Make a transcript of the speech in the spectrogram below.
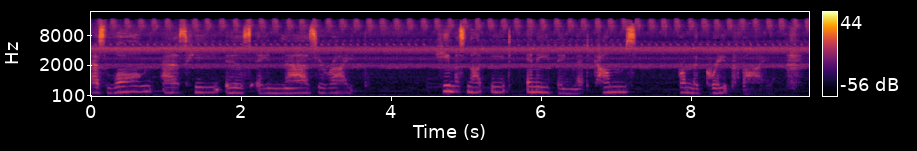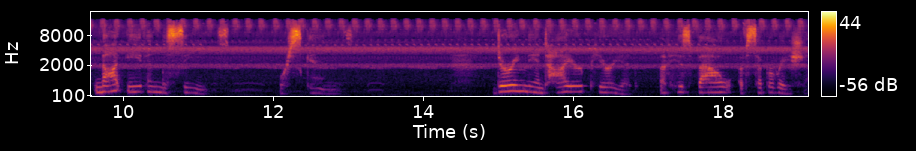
As long as he is a Nazirite, he must not eat anything that comes from the grapevine, not even the seeds or skins. During the entire period of his vow of separation,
